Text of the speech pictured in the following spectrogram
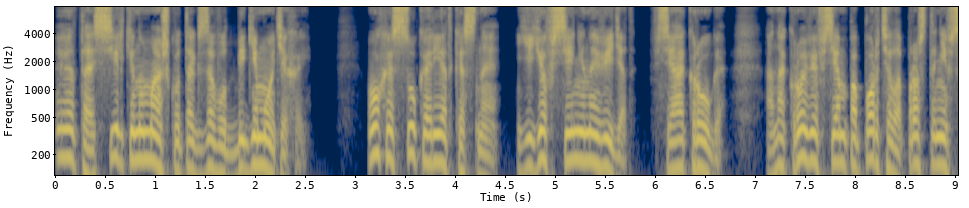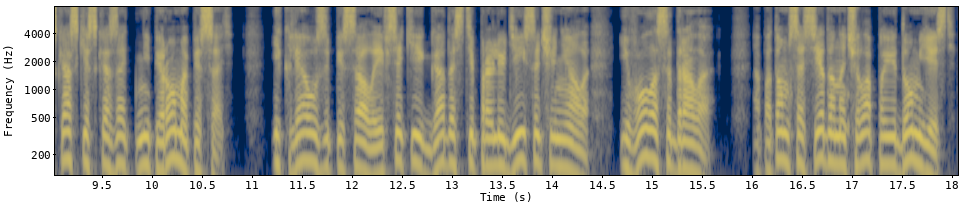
это, Силькину Машку так зовут, бегемотихой. Ох и сука редкостная, ее все ненавидят, вся округа. Она крови всем попортила, просто не в сказке сказать, не пером описать. И кляузы писала, и всякие гадости про людей сочиняла, и волосы драла. А потом соседа начала поедом есть.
